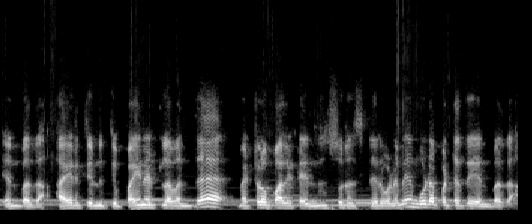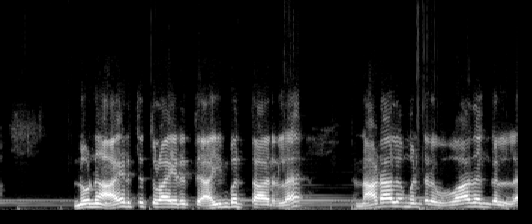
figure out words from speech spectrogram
என்பதுதான். ஆயிரத்தி எண்ணூத்தி பதினெட்டுல வந்த மெட்ரோபாலிட்டன் இன்சூரன்ஸ் நிறுவனமே மூடப்பட்டது என்பதுதான். இன்னொன்று ஆயிரத்தி தொள்ளாயிரத்தி ஐம்பத்தாறில் நாடாளுமன்ற விவாதங்களில்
